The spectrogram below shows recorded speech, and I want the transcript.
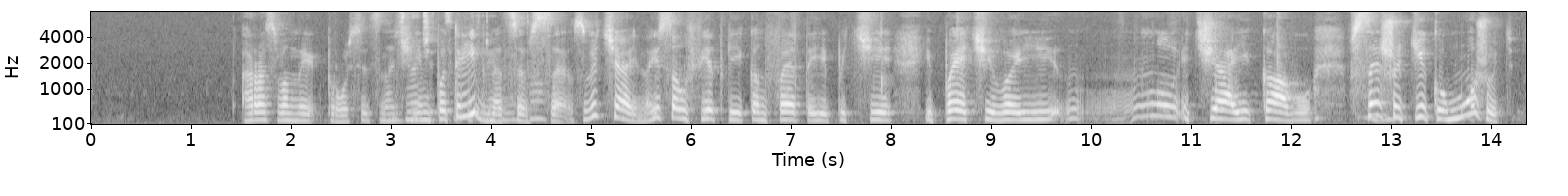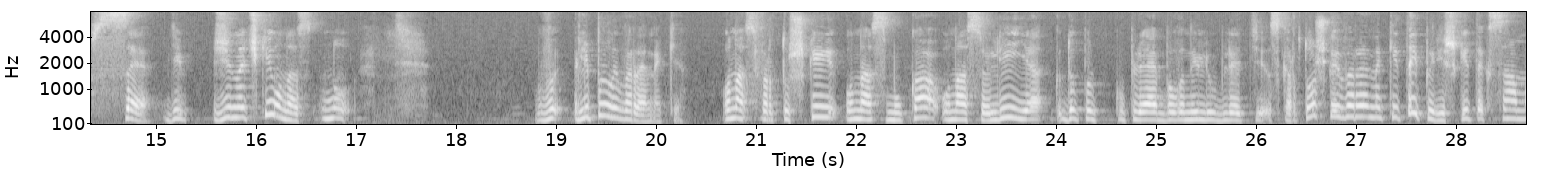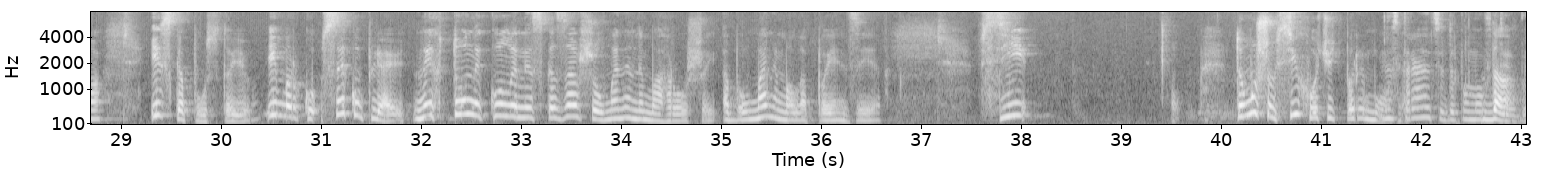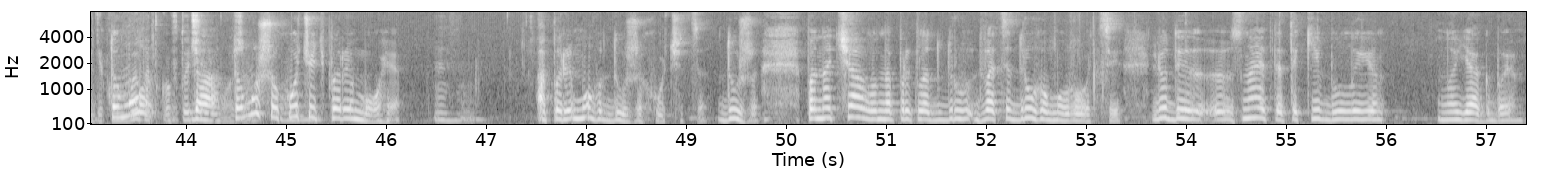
А раз вони просять, значить, Значить, їм це потрібно потрібно, це так. все. Звичайно, і салфетки, і конфети, і печі, і печиво, і, ну, чай, і каву. Все, що тільки можуть, все. Жіночки у нас, ну, в- ліпили вареники. У нас фартушки, у нас мука, у нас олія. Доп- Купляємо, бо вони люблять з картошкою вареники, та й пиріжки так само. І з капустою, і морку. Все купляють. Ніхто ніколи не сказав, що в мене нема грошей, або в мене мала пенсія. Всі, тому що всі хочуть перемоги. Не стараються допомогти Да, в будь-якому тому, випадку, хто да, може. тому що хочуть перемоги. Мгм. А перемогу дуже хочеться. Дуже. Поначалу, наприклад, у друг- 22-му році люди, е, знаєте, такі були, ну як би,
